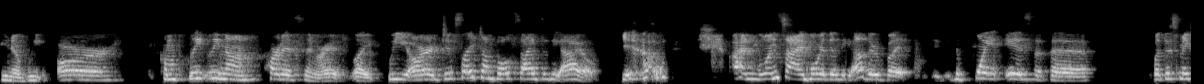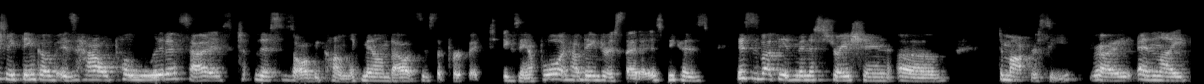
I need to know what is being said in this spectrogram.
you know, we are completely nonpartisan, right? Like we are disliked on both sides of the aisle. you know, on one side more than the other. But the point is that the what this makes me think of is how politicized this has all become. Like mail in ballots is the perfect example, and how dangerous that is because this is about the administration of democracy, right? And like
